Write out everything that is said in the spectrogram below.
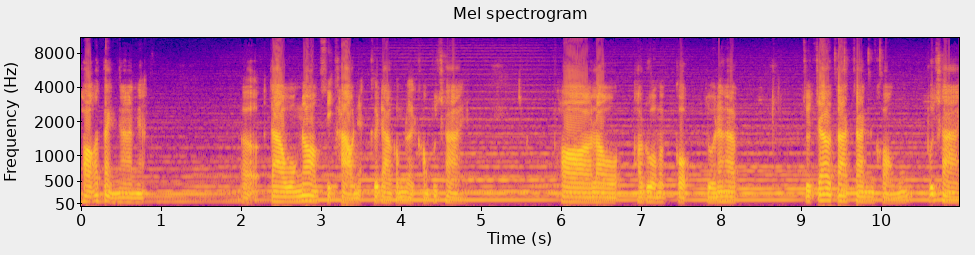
พอเขาแต่งงานเนี่ย ดาววงนอกสีขาวเนี่ยคือดาวกำเนิดของผู้ชาย พอเราเอาดวงมาประกบดูนะครับ จุดเจ้าตาจันของผู้ชาย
